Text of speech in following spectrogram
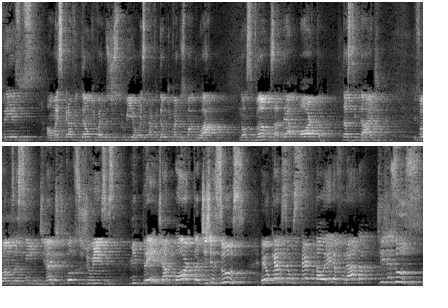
presos a uma escravidão que vai nos destruir, a uma escravidão que vai nos magoar, nós vamos até a porta da cidade e falamos assim, diante de todos os juízes: me prende à porta de Jesus. Eu quero ser um servo da orelha furada de Jesus.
